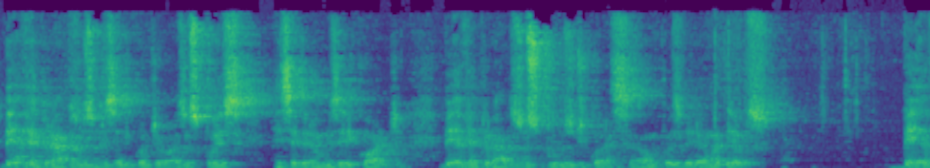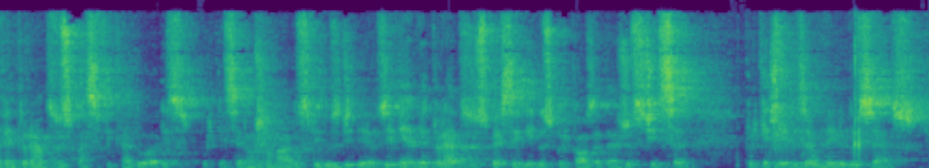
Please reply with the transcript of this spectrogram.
Bem-aventurados os misericordiosos, pois receberão misericórdia. Bem-aventurados os puros de coração, pois verão a Deus. Bem-aventurados os pacificadores, porque serão chamados filhos de Deus. E bem-aventurados os perseguidos por causa da justiça, porque deles é o reino dos céus.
